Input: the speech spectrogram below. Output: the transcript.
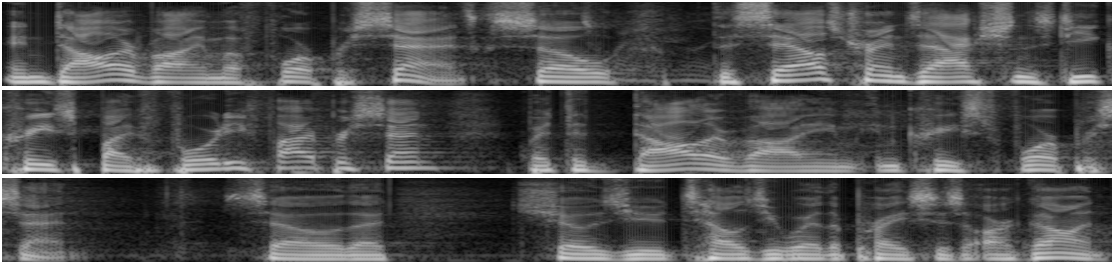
in dollar volume of four percent. So the sales transactions decreased by 45 percent, but the dollar volume increased four percent. So that shows you, tells you where the prices are going.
